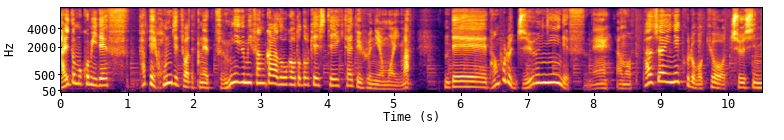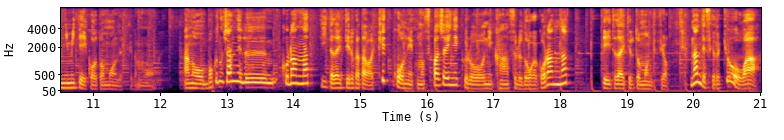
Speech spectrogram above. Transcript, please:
はいどうもこみです。さて本日はですね、つむぎ組さんから動画をお届けしていきたいというふうに思います。で、タウンホール12ですね、あの、スパジャイネクロを今日中心に見ていこうと思うんですけども、あの、僕のチャンネルご覧になっていただいている方は結構ね、このスパジャイネクロに関する動画ご覧になっていただいていると思うんですよ。なんですけど今日は、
